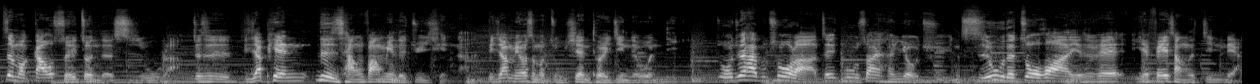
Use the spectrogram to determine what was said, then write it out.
这么高水准的食物啦，就是比较偏日常方面的剧情啦，比较没有什么主线推进的问题，我觉得还不错啦。这部算很有趣，食物的作画也是非也非常的精良。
